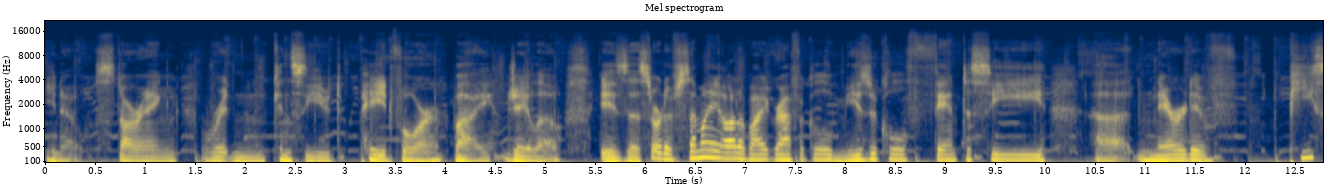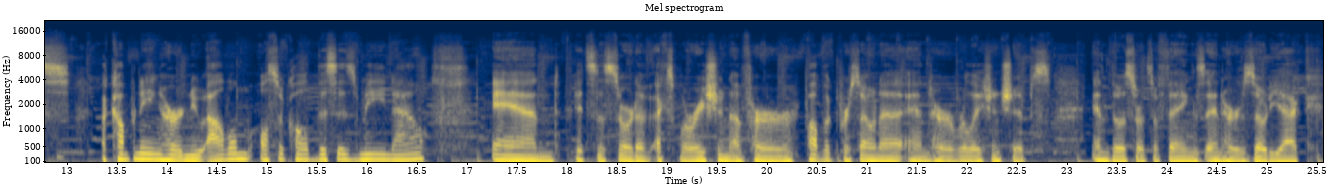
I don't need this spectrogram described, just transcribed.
you know, starring, written, conceived, paid for by Lo, is a sort of semi autobiographical musical fantasy uh, narrative piece accompanying her new album, also called This Is Me Now. And it's a sort of exploration of her public persona and her relationships and those sorts of things and her zodiac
